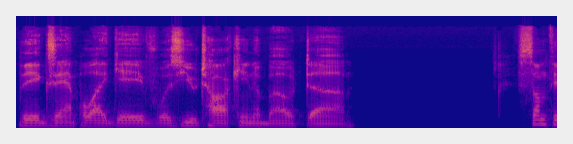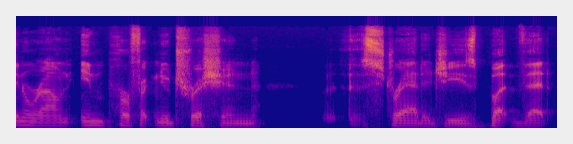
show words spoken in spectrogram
the example I gave was you talking about uh, something around imperfect nutrition uh, strategies, but that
